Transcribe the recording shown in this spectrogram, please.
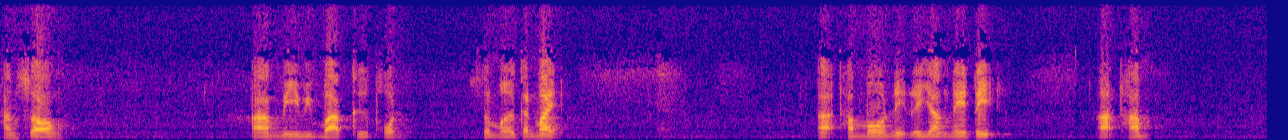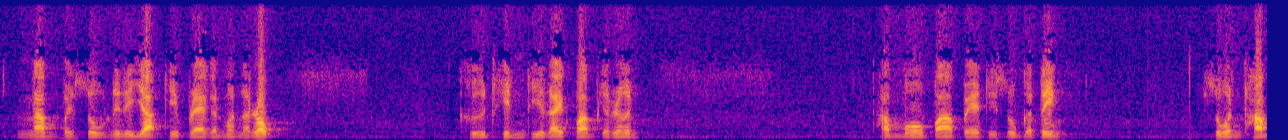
ทั้งสอง หามีวิบากคือผลเสมอกันไม่อะธรรมโมนิรยังเนติอะธรรมนำไปสู่นิรยะที่แปลกันว่านรก คือถิ่นที่ไร้ความเจริญธรรมโมปาเปติสุกติง ส่วนธรรม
